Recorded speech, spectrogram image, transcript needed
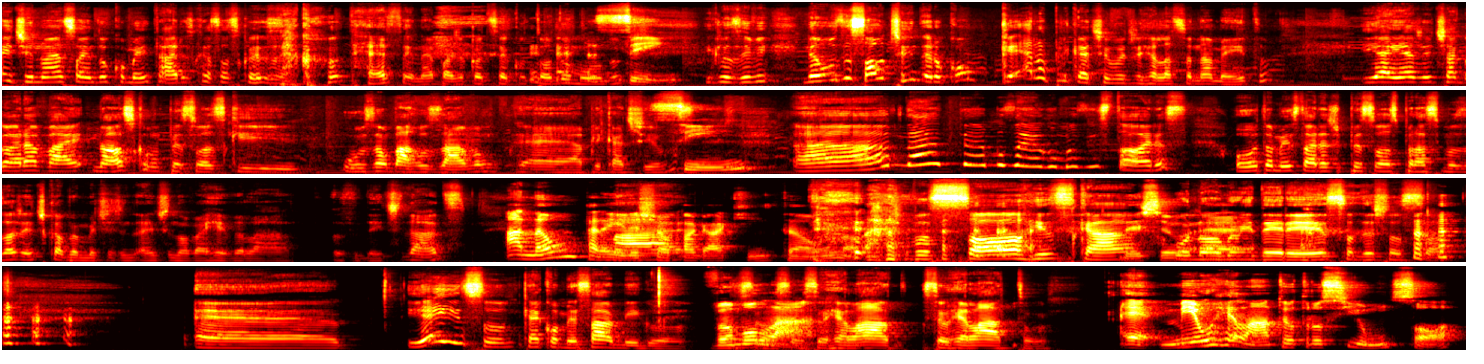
Gente, não é só em documentários que essas coisas acontecem, né? Pode acontecer com todo mundo. Sim. Inclusive, não use só o Tinder ou qualquer aplicativo de relacionamento. E aí a gente agora vai, nós como pessoas que usam barra usavam é, aplicativos, Sim. ah, né, temos aí algumas histórias. Ou também histórias de pessoas próximas da gente, que obviamente a gente- não vai revelar as identidades. Ah, não? Peraí, Mas- deixa eu apagar aqui então. Vou só riscar eu- o nome e é. o endereço, deixa eu só. É, E é isso. Quer começar, amigo? Vamos Seu- lá. Seu, seu relato. Seu relato. É, meu relato eu trouxe um só.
